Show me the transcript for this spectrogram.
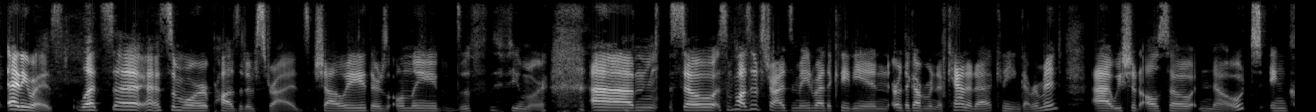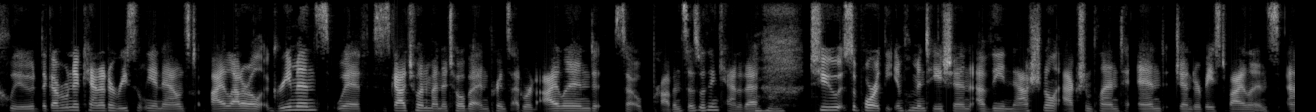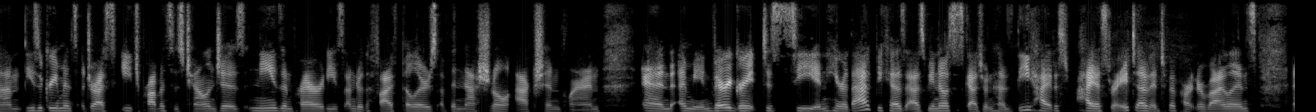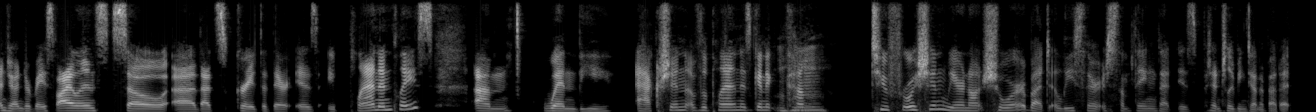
Anyways, let's uh, add some more positive strides, shall we? There's only a few more. Um, so, some positive strides made by the Canadian or the government of Canada, Canadian government. Uh, we should also note include the government of Canada recently announced bilateral agreements with Saskatchewan, Manitoba, and Prince Edward Island, so provinces within Canada, Mhm. to support the implementation of the National Action Plan to End Gender Based Violence. Um, these agreements address each province's challenges, needs, and priorities under the five pillars of the National Action Plan. And I mean, very great to see and hear that because, as we know, Saskatchewan has the highest highest rate of intimate partner violence and gender based violence. So uh, that's great that there is a plan in place. Um, when the action of the plan is going to Mhm. come to fruition. We are not sure, but at least there is something that is potentially being done about it.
